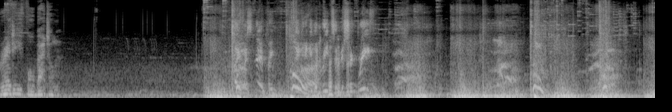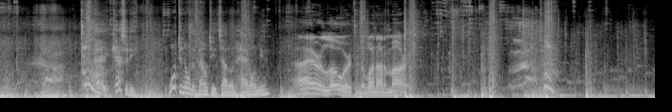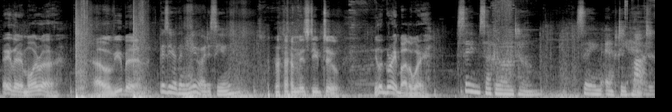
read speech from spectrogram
Ready for battle. I was napping. Did anyone read the mission brief? Hey, Cassidy. Want to know the bounty Talon had on you? Higher or lower than the one on Amari? Hey there, Moira. How have you been? Busier than you, I'd assume. I missed you too. You look great, by the way. Same saccharine tone. Same empty head. Five,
